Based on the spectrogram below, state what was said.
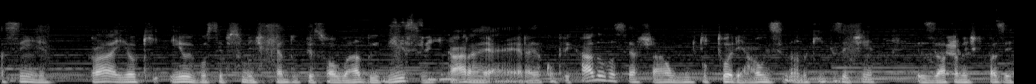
assim, pra eu que eu e você, principalmente que é do pessoal lá do início, Sim. cara, é- era complicado você achar um tutorial ensinando o que, que você tinha exatamente o que fazer.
